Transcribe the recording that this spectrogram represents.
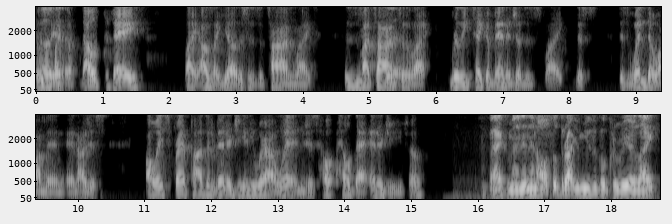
it was just like the, that was the day. Like I was like, yo, this is the time. Like this is my time to like really take advantage of this like this this window I'm in, and I just always spread positive energy anywhere I went and just held, held that energy. You feel? Facts, man. And then also throughout your musical career, like,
